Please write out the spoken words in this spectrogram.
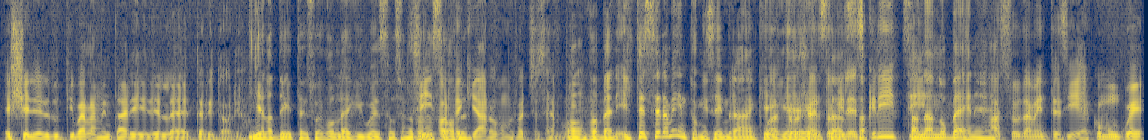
e scegliere tutti i parlamentari del territorio. Gliel'ha detta ai suoi colleghi questo, senatore Sì, forte e chiaro come faccio sempre. Oh, va bene. Il tesseramento mi sembra anche 400.000 che iscritti. Sta andando bene? Assolutamente sì, è comunque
